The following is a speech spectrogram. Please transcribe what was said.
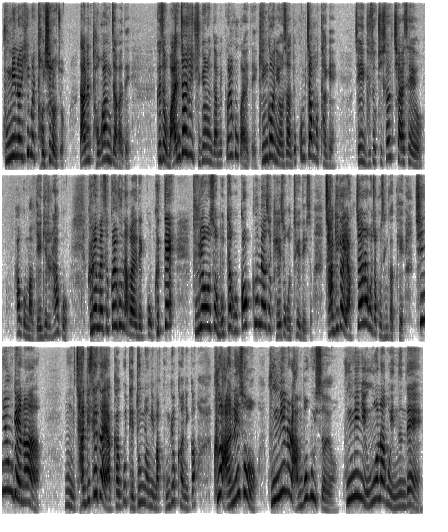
국민은 힘을 더 실어줘. 나는 더 강자가 돼. 그래서 완전히 죽여놓은 다음에 끌고 가야 돼. 김건희 여사도 꼼짝 못하게 제2부속실 설치하세요. 하고 막 얘기를 하고 그러면서 끌고 나가야 됐고 그때 두려워서 못하고 꺾으면서 계속 어떻게 돼 있어. 자기가 약자라고 자꾸 생각해. 친윤계나 음, 자기 세가 약하고 대통령이 막 공격하니까 그 안에서 국민을 안 보고 있어요. 국민이 응원하고 있는데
